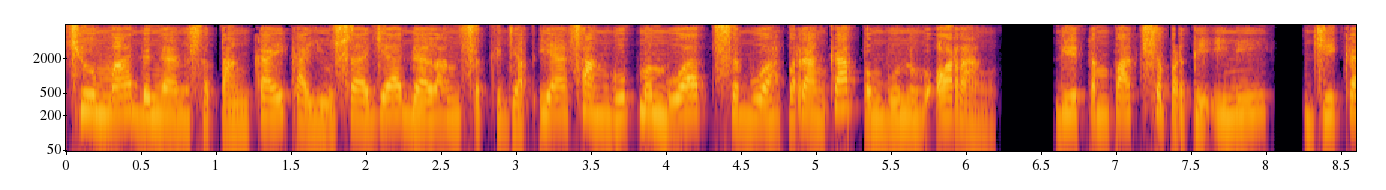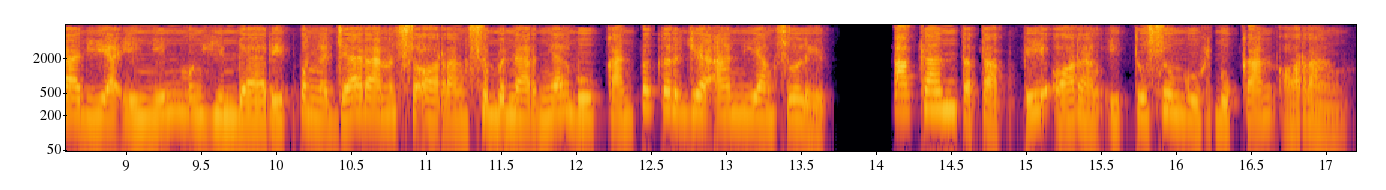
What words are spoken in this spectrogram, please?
Cuma dengan setangkai kayu saja dalam sekejap ia sanggup membuat sebuah perangkap pembunuh orang. Di tempat seperti ini, jika dia ingin menghindari pengejaran seorang sebenarnya bukan pekerjaan yang sulit. Akan tetapi orang itu sungguh bukan orang.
